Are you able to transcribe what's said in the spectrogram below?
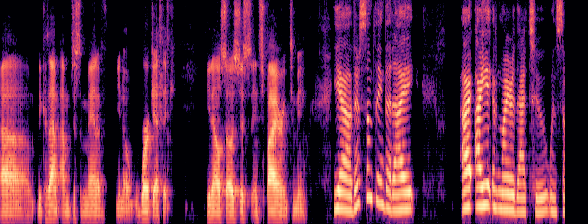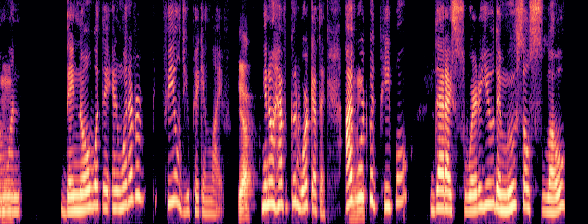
um because i'm i'm just a man of you know work ethic you know so it's just inspiring to me Yeah, there's something that I I I admire that too when Mm. someone they know what they in whatever field you pick in life. yeah You know, have good work ethic. I've Mhm. worked with people that I swear to you, they move so slow.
